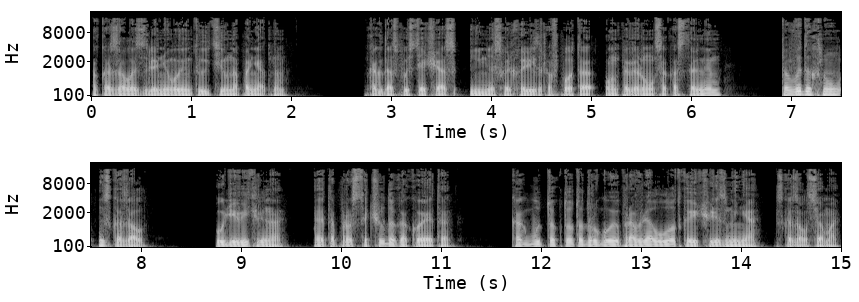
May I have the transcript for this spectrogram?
оказалось для него интуитивно понятным. Когда спустя час и несколько литров пота он повернулся к остальным, то выдохнул и сказал, «Удивительно, это просто чудо какое-то. Как будто кто-то другой управлял лодкой через меня», — сказал Сема.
